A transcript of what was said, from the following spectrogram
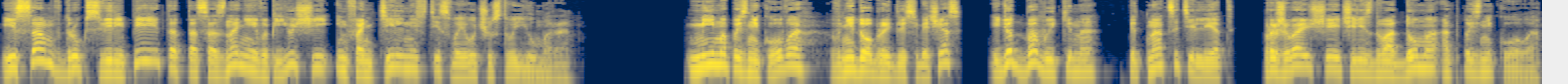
и сам вдруг свирепеет от осознания вопиющей инфантильности своего чувства юмора. Мимо Позднякова, в недобрый для себя час, идет Бавыкина, 15 лет, проживающая через два дома от Позднякова.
